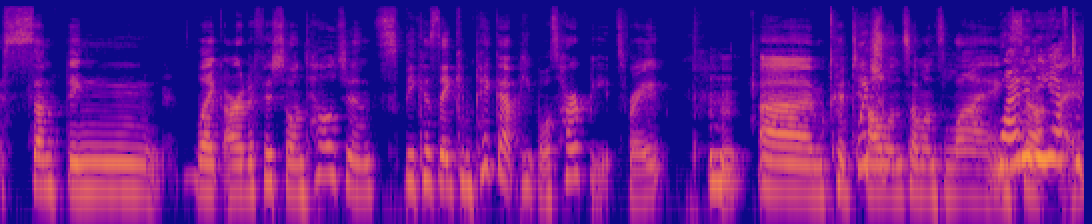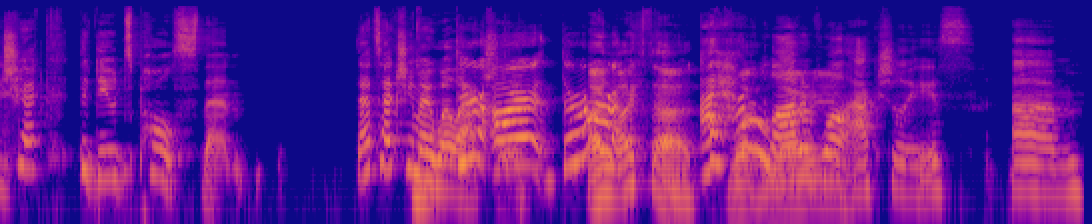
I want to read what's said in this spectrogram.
something like artificial intelligence because they can pick up people's heartbeats right Mhm. um could tell Which- when someone's lying Why So did he have to check the dude's pulse then? That's actually my well. there actually. are there are. I, like that. i have What- a lot of well actuallys. Um,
